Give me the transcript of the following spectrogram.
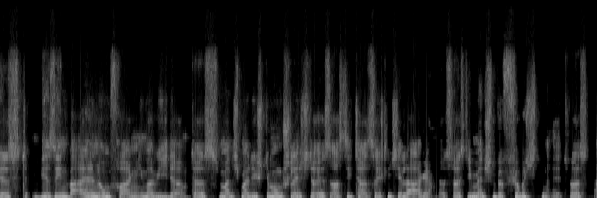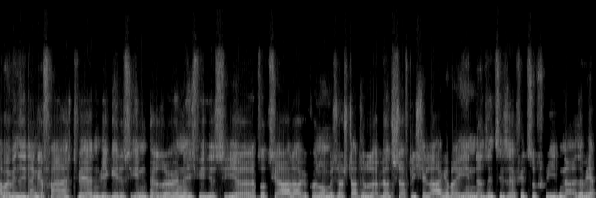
ist, wir sehen bei allen Umfragen immer wieder, dass manchmal die Stimmung schlechter ist als die tatsächliche Lage. Das heißt, die Menschen befürchten etwas. Aber wenn sie dann gefragt werden, wie geht es ihnen persönlich, wie ist ihr sozialer, ökonomischer Status oder wirtschaftliche Lage bei ihnen, dann sind sie sehr viel zufriedener. Also wir,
